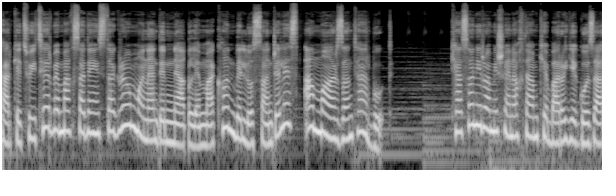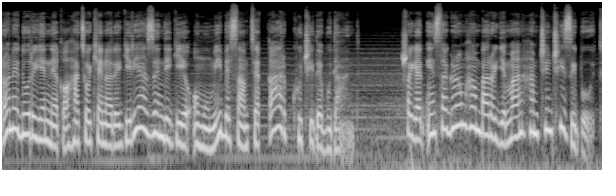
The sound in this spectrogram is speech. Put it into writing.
ترک توییتر به مقصد اینستاگرام مانند نقل مکان به لس آنجلس اما ارزان تر بود. کسانی را می شناختم که برای گذران دوره نقاهت و کنارگیری از زندگی عمومی به سمت غرب کوچیده بودند. شاید اینستاگرام هم برای من همچین چیزی بود.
